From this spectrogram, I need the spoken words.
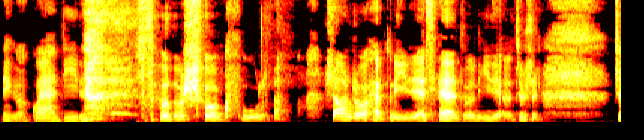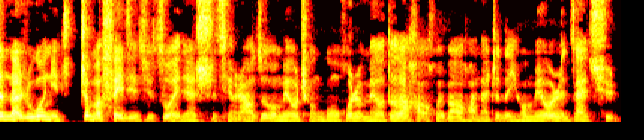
那个关雅迪 最后都说哭了。上周还不理解，现在都理解了。就是真的，如果你这么费劲去做一件事情，然后最后没有成功或者没有得到好的回报的话，那真的以后没有人再去，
